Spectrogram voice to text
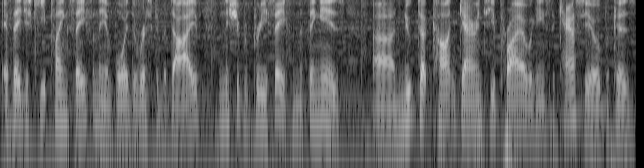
If they just keep playing safe and they avoid the risk of a dive, then they should be pretty safe. And the thing is, uh, can't guarantee Prio against the Cassio because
